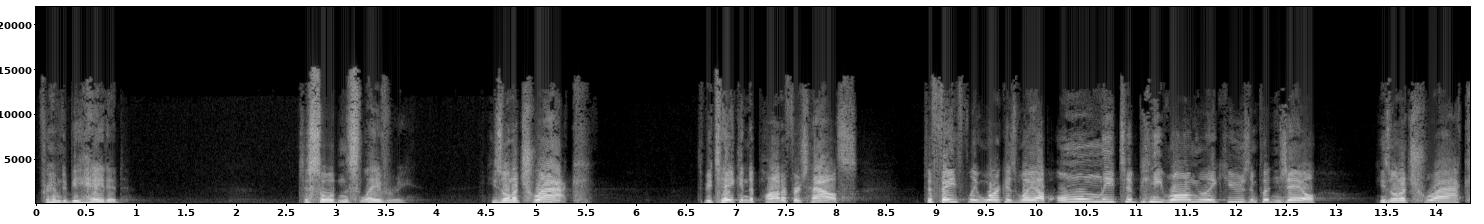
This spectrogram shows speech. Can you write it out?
for him to be hated, to sold into slavery. He's on a track to be taken to Potiphar's house, to faithfully work his way up, only to be wrongly accused and put in jail. He's on a track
